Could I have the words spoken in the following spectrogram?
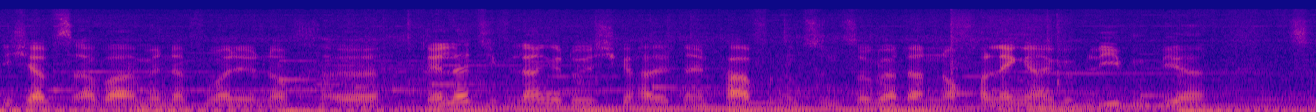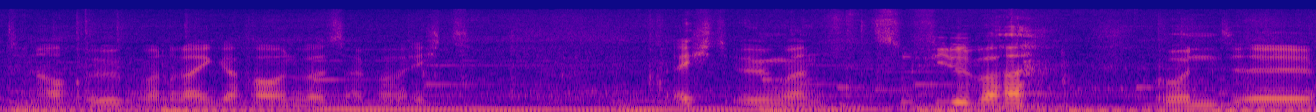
Ich habe es aber mit einer Freundin noch äh, relativ lange durchgehalten. Ein paar von uns sind sogar dann noch länger geblieben. Wir sind dann auch irgendwann reingehauen, weil es einfach echt, echt irgendwann zu viel war. Und äh,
